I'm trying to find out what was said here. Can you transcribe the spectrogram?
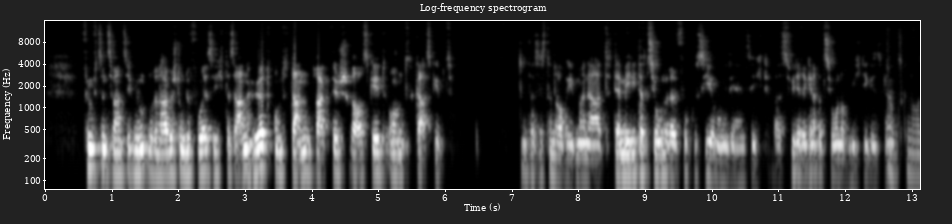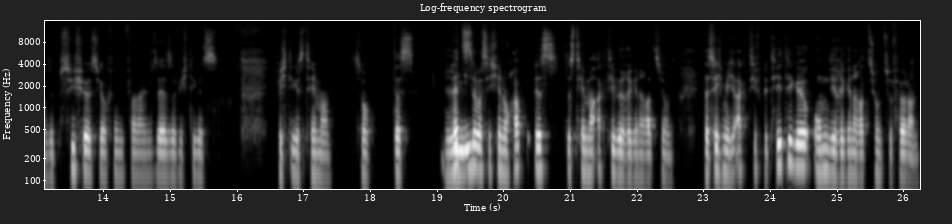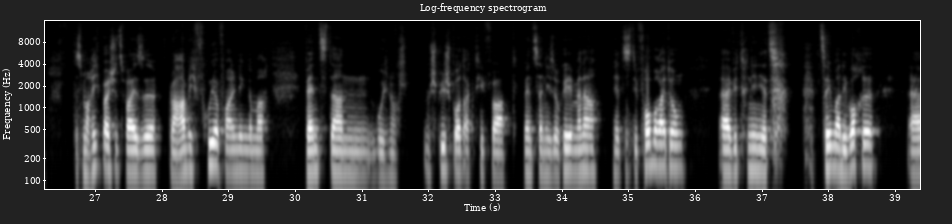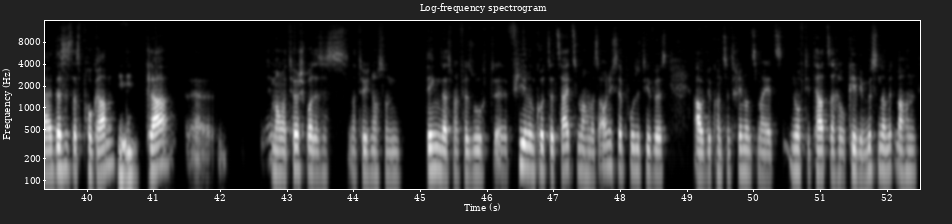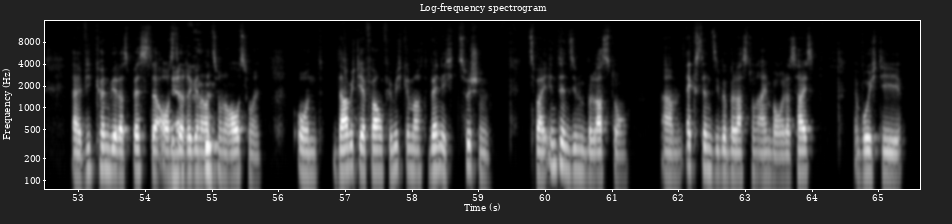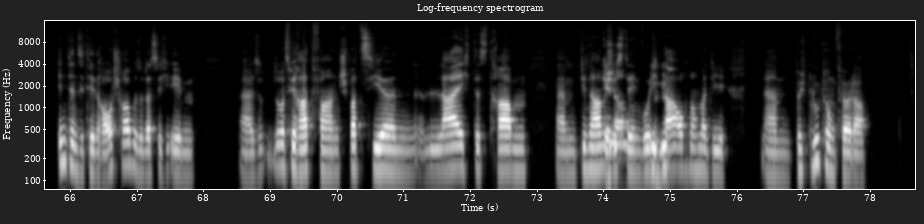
15, 20 Minuten oder eine halbe Stunde vorher sich das anhört und dann praktisch rausgeht und Gas gibt. Und das ist dann auch eben eine Art der Meditation oder der Fokussierung in der Hinsicht, was für die Regeneration auch wichtig ist. Ja. Ganz genau. Also Psyche ist ja auf jeden Fall ein sehr, sehr wichtiges, wichtiges Thema. So, das letzte, mhm. was ich hier noch habe, ist das Thema aktive Regeneration. Dass ich mich aktiv betätige, um die Regeneration zu fördern. Das mache ich beispielsweise oder habe ich früher vor allen Dingen gemacht, wenn es dann, wo ich noch im Spielsport aktiv war, wenn es dann hieß, okay, Männer, jetzt die Vorbereitung, äh, wir trainieren jetzt zehnmal die Woche, äh, das ist das Programm. Mhm. Klar, äh, im Amateursport ist es natürlich noch so ein Ding, dass man versucht, äh, viel in kurzer Zeit zu machen, was auch nicht sehr positiv ist. Aber wir konzentrieren uns mal jetzt nur auf die Tatsache, okay, wir müssen damit machen. Äh, wie können wir das Beste aus Ja. der Regeneration rausholen? Und da habe ich die Erfahrung für mich gemacht, wenn ich zwischen zwei intensiven Belastungen ähm, extensive Belastung einbaue, das heißt, wo ich die Intensität rausschraube, sodass ich eben äh, so, sowas wie Radfahren, Spazieren, leichtes Traben, ähm, dynamisches Genau. Dehnen, wo ich Mhm. da auch nochmal die ähm, Durchblutung fördere.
